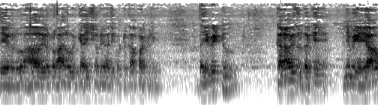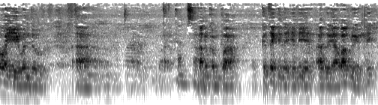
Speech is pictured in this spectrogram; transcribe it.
ದೇವರು ಆಯುರ್ ಆರೋಗ್ಯ ಐಶ್ವರ್ಯ ಅದಿ ಕೊಟ್ಟು ಕಾಪಾಡಲಿ. ದಯವಿಟ್ಟು ಕಲಾವಿದರ ಬಗ್ಗೆ ನಿಮಗೆ ಯಾವ ಈ ಒಂದು ಅನುಕಂಪ ಕೃತಜ್ಞತೆ ಇಲ್ಲಿ ಅದು ಯಾವಾಗಲೂ ಇರಲಿ.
